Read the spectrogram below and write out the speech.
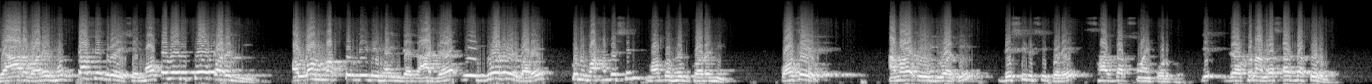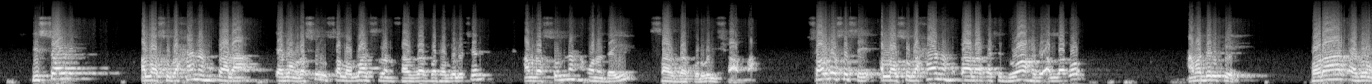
যার বারে মুত্তাফিক রয়েছে, মতভেদ কেউ করেননি। আল্লাহ মাকতুবলি বিহাইন্দ আজা, এই দুয়াটির বারে কোন মহাদেসিন মতভেদ করেনি। অতএব আমরা এই দুয়াটি বেশি বেশি করে সাজদার সময় করব। যখন আমরা সাজদা করব, নিশ্চয় আল্লাহ তাআলা এবং রাসূল সাল্লাল্লাহু আলাইহি সাজদার কথা বলেছেন, আমরা সুন্নাহ অনুযায়ী সাজদা করব ইনশাআল্লাহ। সর্বশেষে আল্লাহ তাআলার কাছে দোয়া হবে, আল্লাহ আমাদেরকে কোরআন এবং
